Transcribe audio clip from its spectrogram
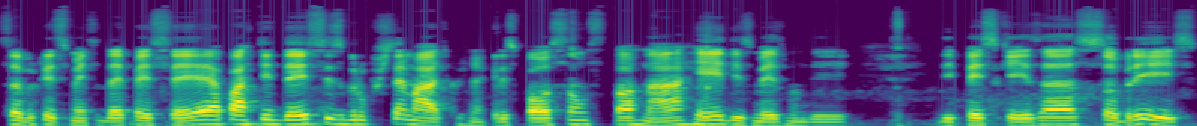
sobre o crescimento da EPC a partir desses grupos temáticos, né, que eles possam se tornar redes mesmo de, de pesquisa sobre isso.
